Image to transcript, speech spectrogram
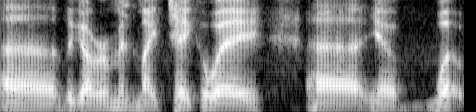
uh, the government might take away, uh, you know, what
